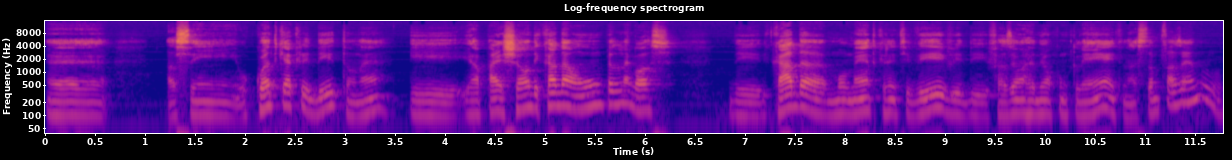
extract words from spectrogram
É, assim, o quanto que acreditam, né? E, e a paixão de cada um pelo negócio. de cada momento que a gente vive, de fazer uma reunião com o cliente, nós estamos fazendo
